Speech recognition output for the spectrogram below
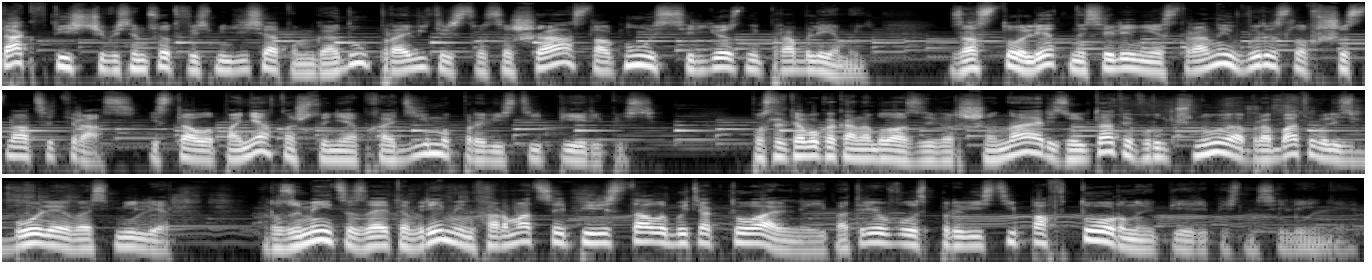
Так, в 1880 году правительство США столкнулось с серьезной проблемой. За 100 лет население страны выросло в 16 раз, и стало понятно, что необходимо провести перепись. После того, как она была завершена, результаты вручную обрабатывались более 8 лет. Разумеется, за это время информация перестала быть актуальной и потребовалось провести повторную перепись населения.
